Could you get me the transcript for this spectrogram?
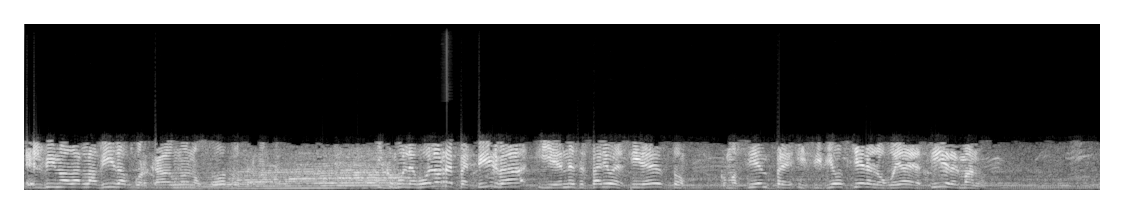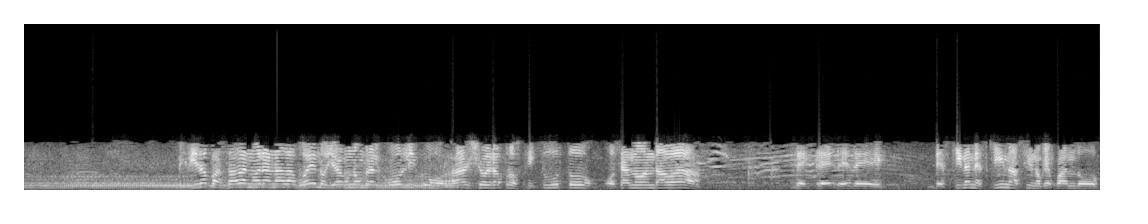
Él vino a dar la vida por cada uno de nosotros, hermano. Y como le vuelvo a repetir, ¿verdad? Y es necesario decir esto, como siempre, y si Dios quiere lo voy a decir, hermano. Mi vida pasada no era nada bueno, yo era un hombre alcohólico, borracho, era prostituto, o sea, no andaba de, de, de, de esquina en esquina, sino que cuando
